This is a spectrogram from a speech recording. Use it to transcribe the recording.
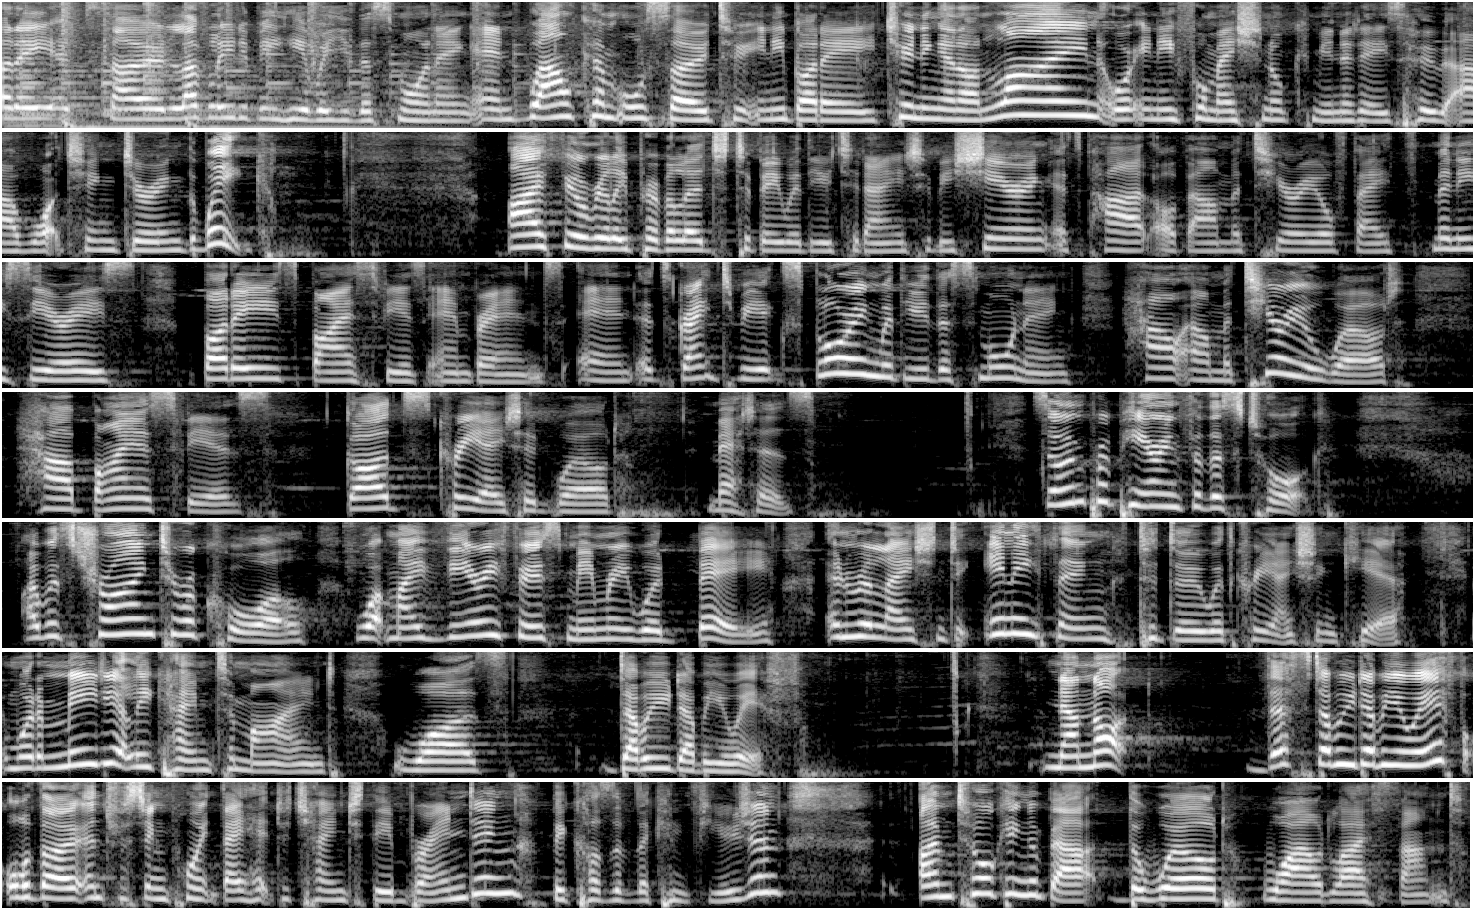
everybody. It's so lovely to be here with you this morning, and welcome also to anybody tuning in online or any formational communities who are watching during the week. I feel really privileged to be with you today to be sharing as part of our Material Faith mini series, Bodies, Biospheres, and Brands. And it's great to be exploring with you this morning how our material world, how biospheres, God's created world, matters. So, in preparing for this talk, I was trying to recall what my very first memory would be in relation to anything to do with creation care. And what immediately came to mind was WWF. Now, not this WWF, although, interesting point, they had to change their branding because of the confusion. I'm talking about the World Wildlife Fund.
